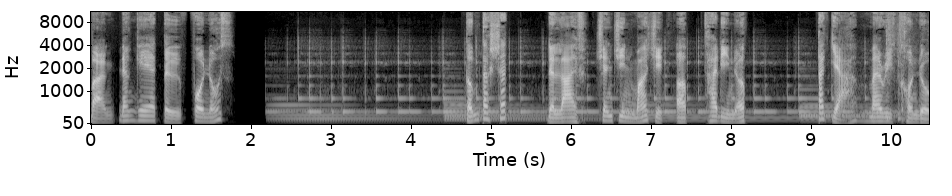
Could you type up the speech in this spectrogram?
Bạn đang nghe từ Phonos. Tóm tắt sách, The Life Changing Magic of Tidying Up, Tác giả Marie Kondo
